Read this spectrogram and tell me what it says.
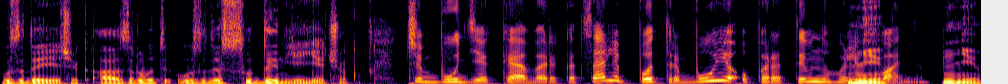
УЗД яєчок, а зробити УЗД судин яєчок. Чи будь-яке варикоцелі потребує оперативного лікування? Ні.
